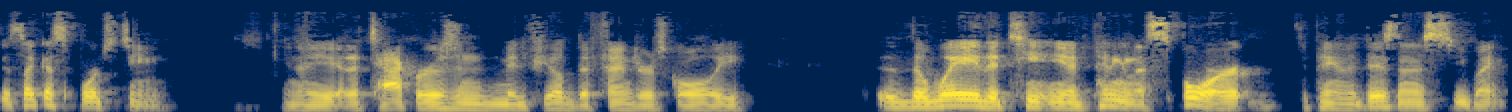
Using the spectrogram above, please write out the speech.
it's like a sports team. You know, you attackers and midfield defenders, goalie. The way the team, you know, depending on the sport, depending on the business, you might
